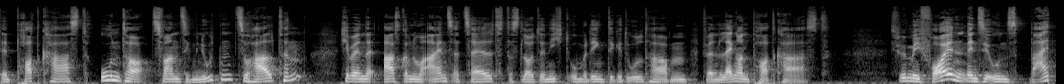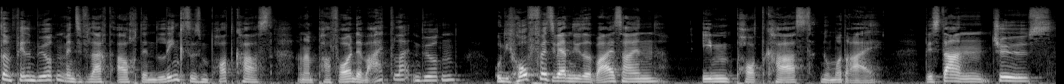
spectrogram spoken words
den Podcast unter 20 Minuten zu halten. Ich habe in der Ausgabe Nummer 1 erzählt, dass Leute nicht unbedingt die Geduld haben für einen längeren Podcast. Ich würde mich freuen, wenn Sie uns weiterempfehlen würden, wenn Sie vielleicht auch den Link zu diesem Podcast an ein paar Freunde weiterleiten würden. Und ich hoffe, Sie werden wieder dabei sein im Podcast Nummer 3. Bis dann. Tschüss.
